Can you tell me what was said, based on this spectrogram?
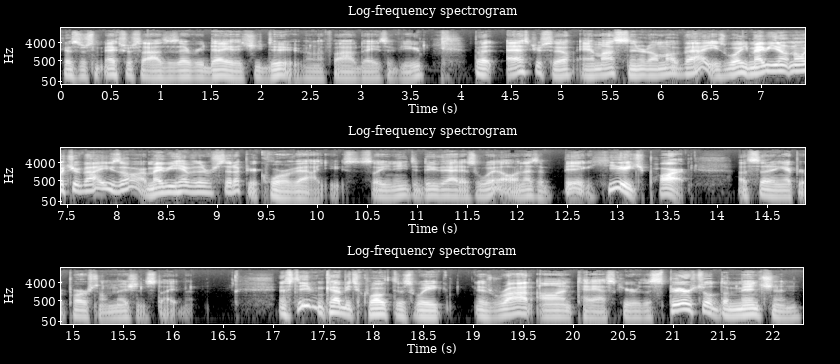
because there's some exercises every day that you do on the five days of you. But ask yourself, am I centered on my values? Well, maybe you don't know what your values are. Maybe you haven't ever set up your core values. So you need to do that as well. And that's a big, huge part of setting up your personal mission statement. And Stephen Covey's quote this week is right on task here. The spiritual dimension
